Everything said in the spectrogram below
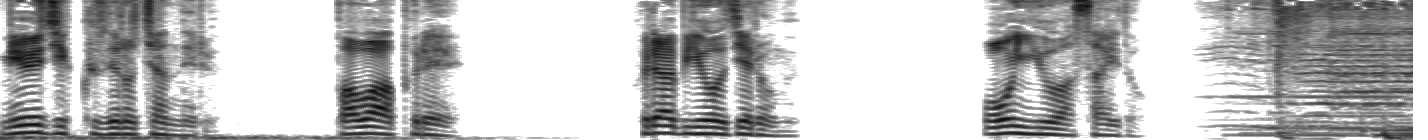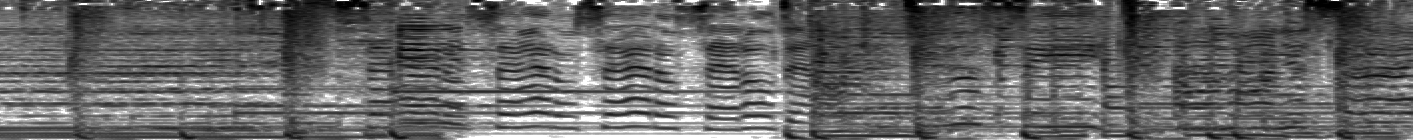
ミュージックゼロチャンネル、パワープレイ、フラビオ・ジェロム、オン・ユア・サイド。Settle, settle, down. Can't you see I'm on your side?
